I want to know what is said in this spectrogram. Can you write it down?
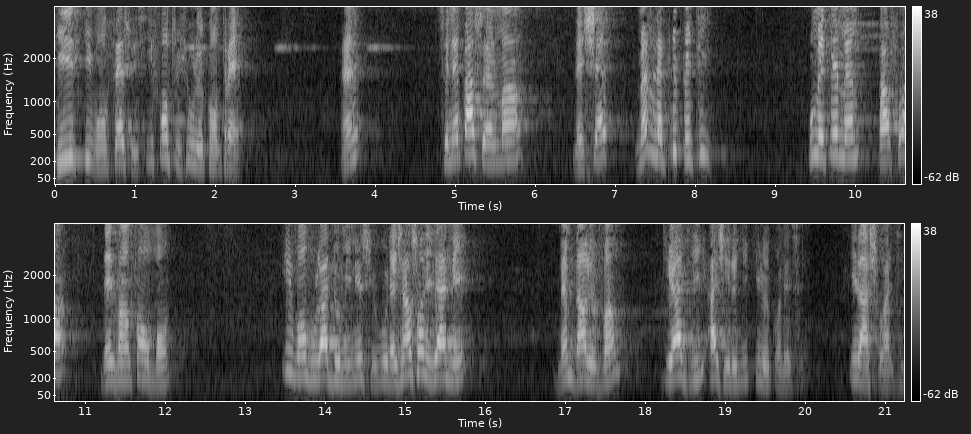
disent qu'ils vont faire ceci font toujours le contraire. Hein? Ce n'est pas seulement les chefs, même les plus petits. Vous mettez même parfois des enfants au monde. Ils vont vouloir dominer sur vous. Les gens sont déjà nés, même dans le ventre. Dieu a dit à Jérémie qu'il le connaissait. Il a choisi.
